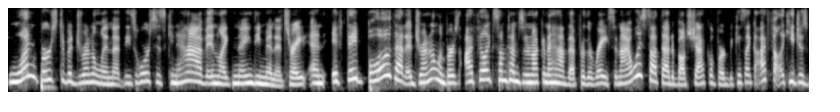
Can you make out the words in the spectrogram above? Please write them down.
one burst of adrenaline that these horses can have in like 90 minutes, right? And if they blow that adrenaline burst, I feel like sometimes they're not going to have that for the race. And I always thought that about Shackleford because like I felt like he just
